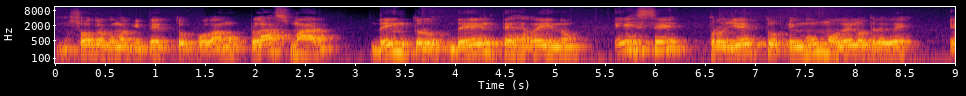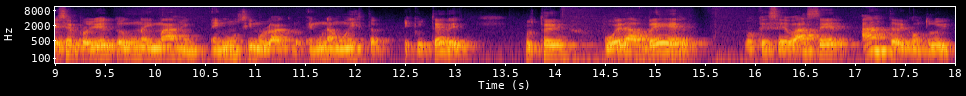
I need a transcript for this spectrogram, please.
nosotros como arquitectos podamos plasmar dentro del terreno ese proyecto en un modelo 3D, ese proyecto en una imagen, en un simulacro, en una muestra, y que ustedes, usted pueda ver lo que se va a hacer antes de construir.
